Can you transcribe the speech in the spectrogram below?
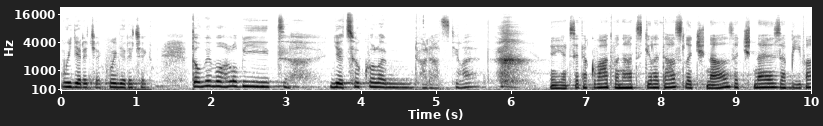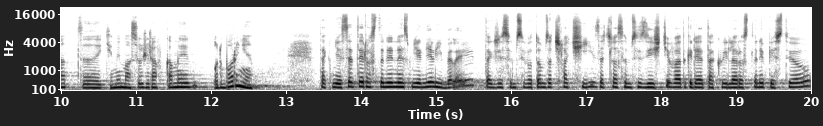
Můj dědeček, můj dědeček. To by mohlo být něco kolem 12 let. Jak se taková 12-letá slečna začne zabývat eh, těmi masožravkami odborně? Tak mně se ty rostliny nesmírně líbily, takže jsem si o tom začala číst, začala jsem si zjišťovat, kde takovéhle rostliny pěstují.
